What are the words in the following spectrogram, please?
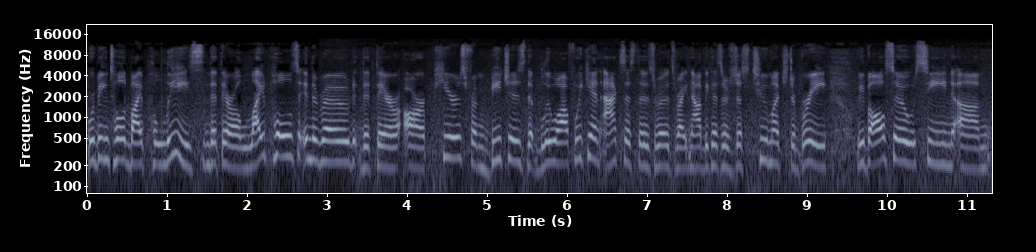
We're being told by police that there are light poles in the road, that there are piers from beaches that blew off. We can't access those roads right now because there's just too much debris. We've also seen um,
